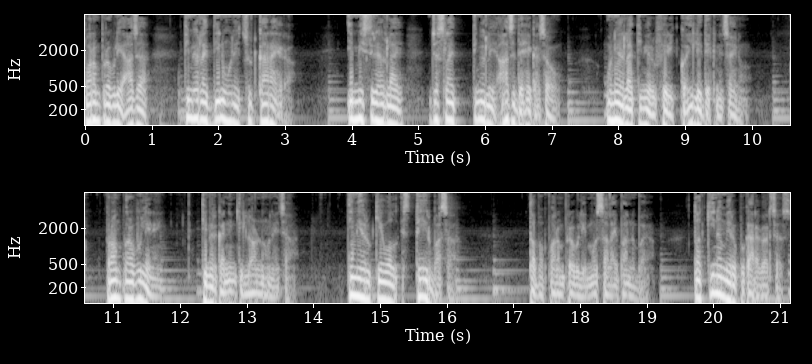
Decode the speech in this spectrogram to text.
परमप्रभुले आज तिमीहरूलाई दिनुहुने छुटकारा हेर। यी मिस्त्रीहरूलाई जसलाई तिमीहरूले आज देखेका छौ उनीहरूलाई तिमीहरू फेरि कहिले देख्ने छैनौ। परमप्रभुले नै तिमीहरूका निम्ति लड्नुहुनेछ। तिमीहरू केवल स्थिर बस। तब परमप्रभुले मुसालाई भन्नुभयो त किन मेरो पुकार गर्छस्?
